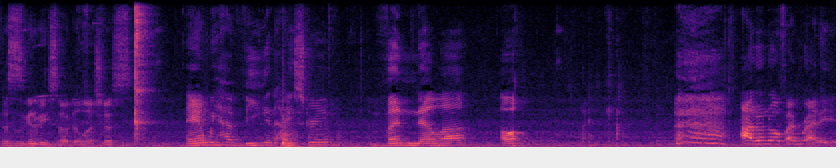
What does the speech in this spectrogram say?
This is gonna be so delicious. And we have vegan ice cream, vanilla. Oh my god. I don't know if I'm ready.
